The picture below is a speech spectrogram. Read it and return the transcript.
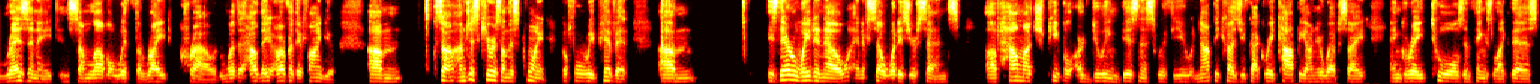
resonate in some level with the right crowd, whether how they however they find you. Um, so I'm just curious on this point before we pivot. Um, is there a way to know, and if so, what is your sense of how much people are doing business with you, not because you've got great copy on your website and great tools and things like this,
